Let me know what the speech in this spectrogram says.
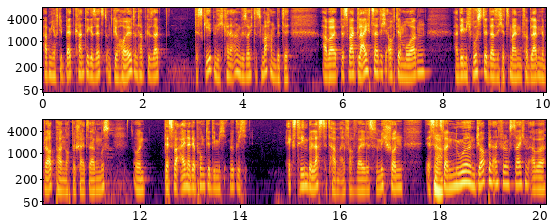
habe mich auf die Bettkante gesetzt und geheult und habe gesagt, das geht nicht, keine Ahnung, wie soll ich das machen, bitte. Aber das war gleichzeitig auch der Morgen, an dem ich wusste, dass ich jetzt meinen verbleibenden Brautpaaren noch Bescheid sagen muss. Und das war einer der Punkte, die mich wirklich extrem belastet haben, einfach, weil das für mich schon, es ja. ist zwar nur ein Job in Anführungszeichen, aber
